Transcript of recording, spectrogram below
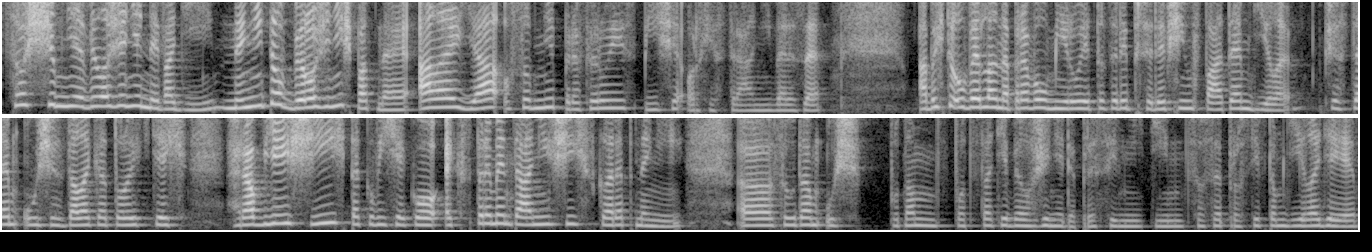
Což mě vyloženě nevadí, není to vyloženě špatné, ale já osobně preferuji spíše orchestrální verze. Abych to uvedla na pravou míru, je to tedy především v pátém díle. V šestém už zdaleka tolik těch hravějších, takových jako experimentálnějších skladeb není. Uh, jsou tam už potom v podstatě vyloženě depresivní tím, co se prostě v tom díle děje.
